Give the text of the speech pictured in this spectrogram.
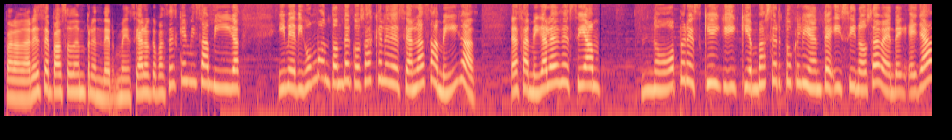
para dar ese paso de emprender, me decía, lo que pasa es que mis amigas, y me dijo un montón de cosas que le decían las amigas. Las amigas le decían, no, pero es que, ¿y quién va a ser tu cliente? Y si no se venden, ella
